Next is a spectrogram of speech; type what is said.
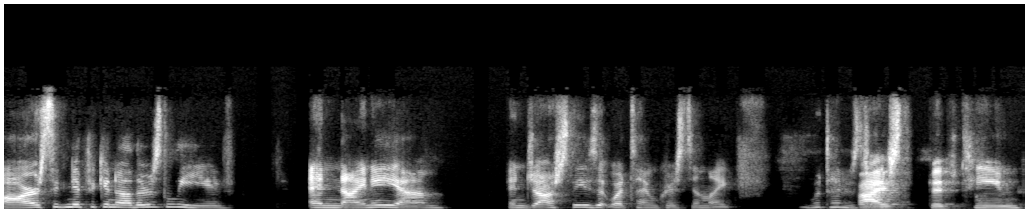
our significant others leave and 9 a.m. and Josh leaves at what time, Kristen? Like what time is 5 15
